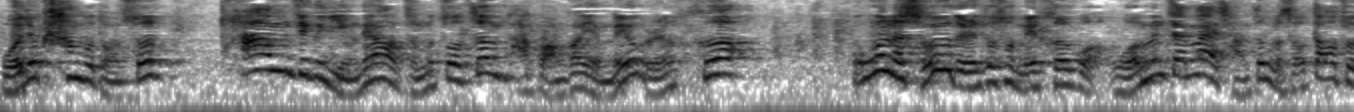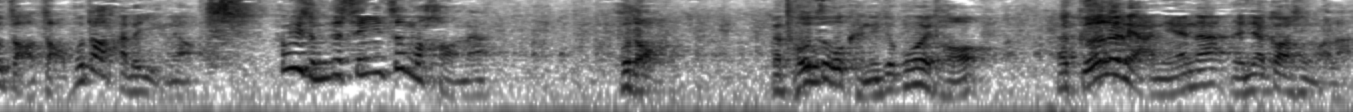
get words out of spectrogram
我就看不懂，说他们这个饮料怎么做这么大广告也没有人喝，问了所有的人都说没喝过。我们在卖场这么熟，到处找找不到他的饮料，他为什么这生意这么好呢？不懂，那投资我肯定就不会投。那隔了两年呢，人家告诉我了，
